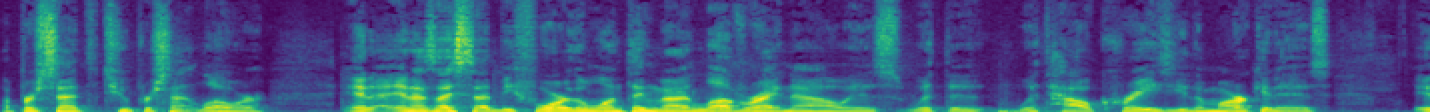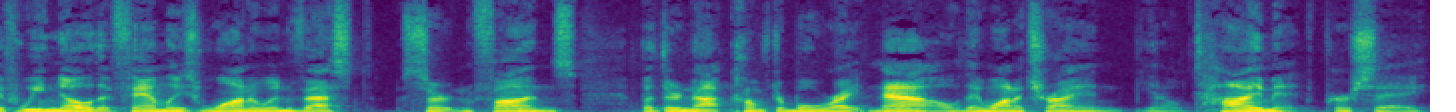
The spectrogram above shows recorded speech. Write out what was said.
a percent to two percent lower. And and as I said before, the one thing that I love right now is with the with how crazy the market is if we know that families want to invest certain funds, but they're not comfortable right now, they want to try and you know time it per se,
